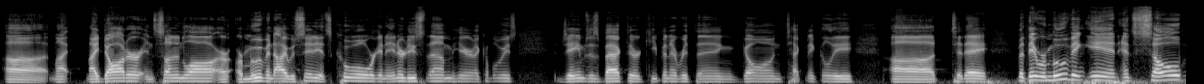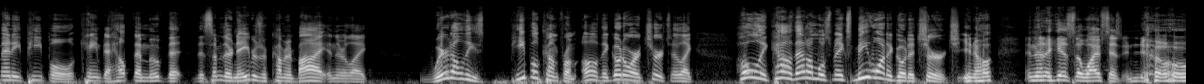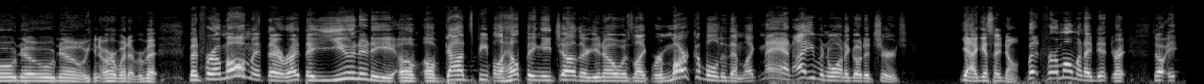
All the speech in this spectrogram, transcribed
uh, my, my daughter and son in law are, are moving to Iowa City. It's cool. We're going to introduce them here in a couple of weeks. James is back there keeping everything going technically uh, today. But they were moving in, and so many people came to help them move that, that some of their neighbors were coming by, and they're like, Where'd all these people come from? Oh, they go to our church. They're like, holy cow, that almost makes me want to go to church, you know? And then I guess the wife says, no, no, no, you know, or whatever. But but for a moment there, right, the unity of, of God's people helping each other, you know, was like remarkable to them. Like, man, I even want to go to church. Yeah, I guess I don't. But for a moment I did, right? So it,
